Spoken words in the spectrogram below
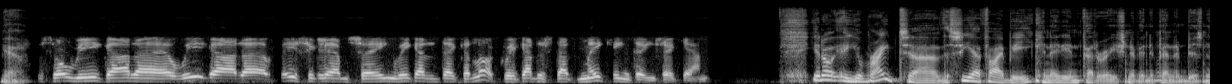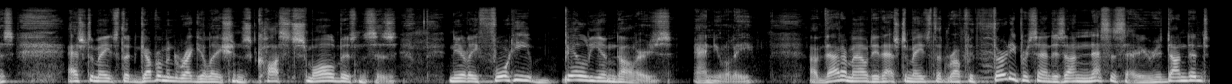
Yeah. So we gotta, we gotta. Basically, I'm saying we gotta take a look. We gotta start making things again. You know, you're right. Uh, the CFIB, Canadian Federation of Independent Business, estimates that government regulations cost small businesses nearly $40 billion annually of that amount, it estimates that roughly 30% is unnecessary, redundant,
